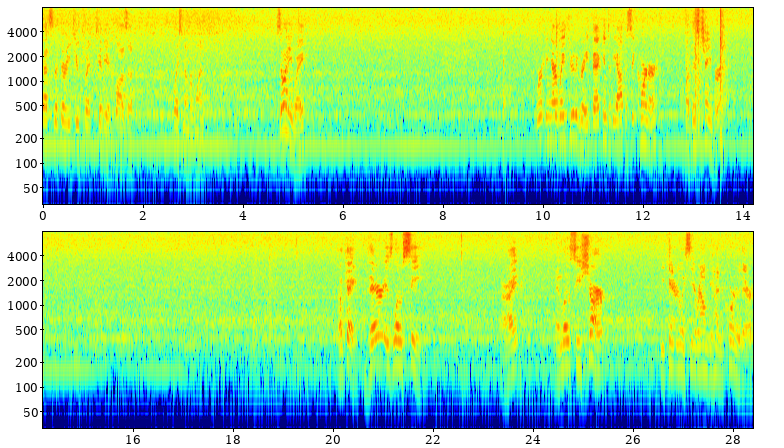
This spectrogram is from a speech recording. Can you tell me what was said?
That's the 32 foot tibia clausa, voice number one. So anyway, working our way through the grate back into the opposite corner of this chamber. Okay, there is low C. All right, and low C sharp, you can't really see around behind the corner there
